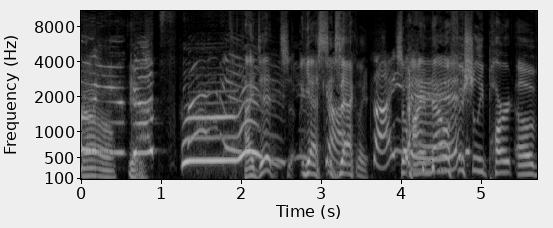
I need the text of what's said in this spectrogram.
no. You Yeah. got I did. So- yes, got exactly. So I am now officially part of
